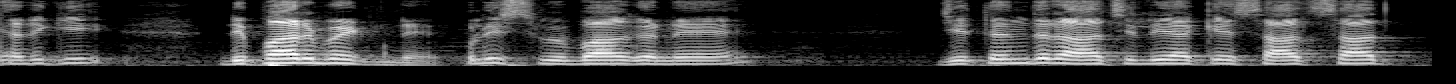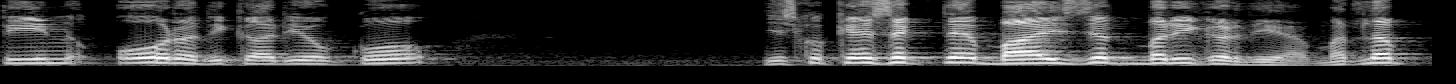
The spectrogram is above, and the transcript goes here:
यानी कि डिपार्टमेंट ने, पुलिस विभाग ने जितेंद्र आचलिया के साथ साथ तीन और अधिकारियों को, जिसको कह सकते हैं बाइज्जत बरी कर दिया। मतलब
